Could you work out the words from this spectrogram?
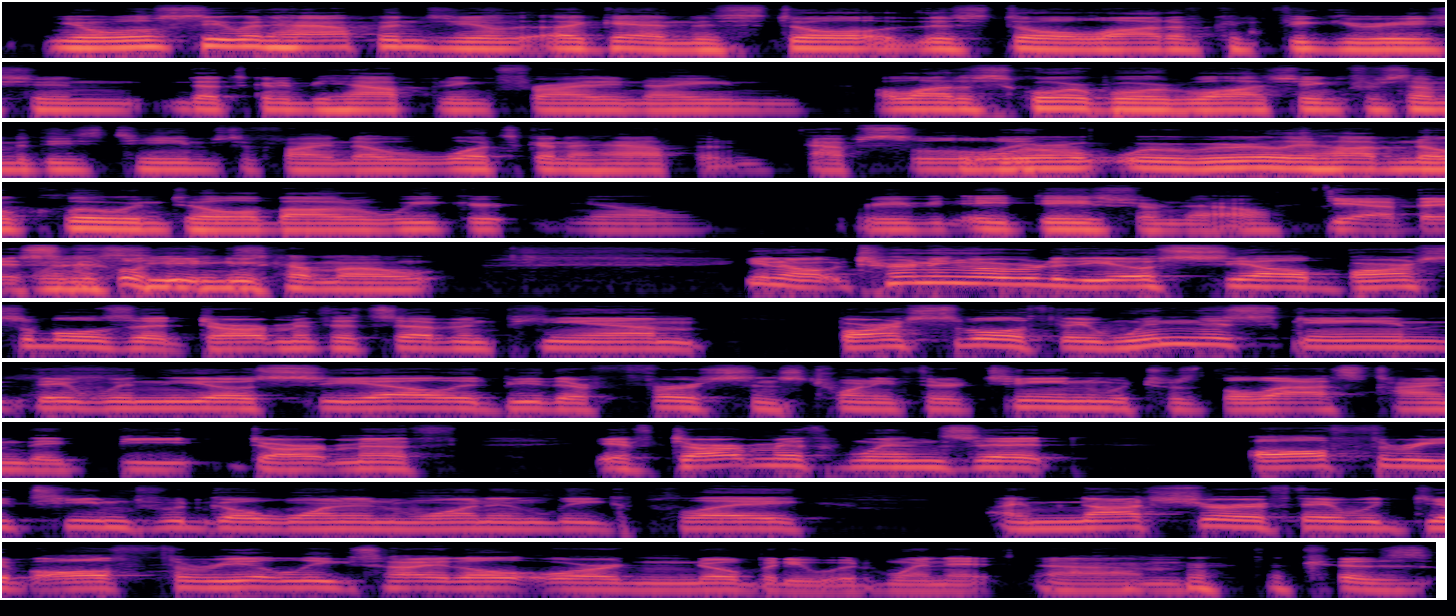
you know, we'll see what happens. You know, again, there's still there's still a lot of configuration that's going to be happening Friday night, and a lot of scoreboard watching for some of these teams to find out what's going to happen. Absolutely. We're, we really have no clue until about a week or you know, or even eight days from now yeah, basically. when the seedings come out. you know, turning over to the OCL, Barnstable is at Dartmouth at 7 p.m. Barnstable, if they win this game, they win the OCL. It'd be their first since 2013, which was the last time they beat Dartmouth. If Dartmouth wins it, all three teams would go one and one in league play. I'm not sure if they would give all three a league title or nobody would win it um, because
